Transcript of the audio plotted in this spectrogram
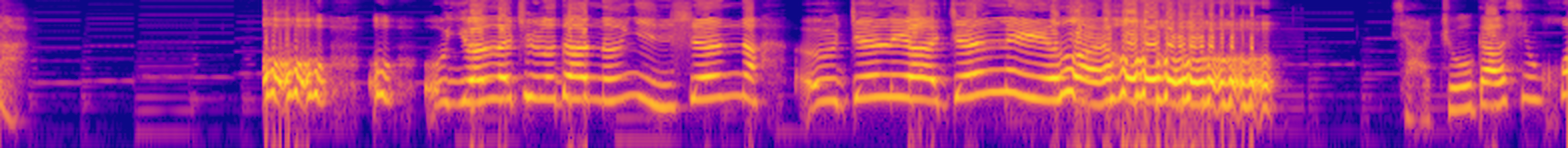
了。哦哦哦哦！原来吃了它能隐身呢！哦，真厉害，真厉害！小猪高兴坏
